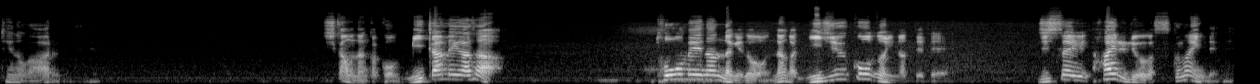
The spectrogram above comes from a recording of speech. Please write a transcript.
ていうのがあるんしかもなんかこう、見た目がさ、透明なんだけど、なんか二重構造になってて、実際入る量が少ないんだよね。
